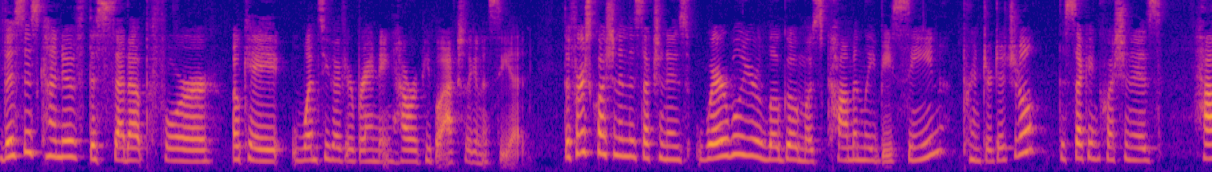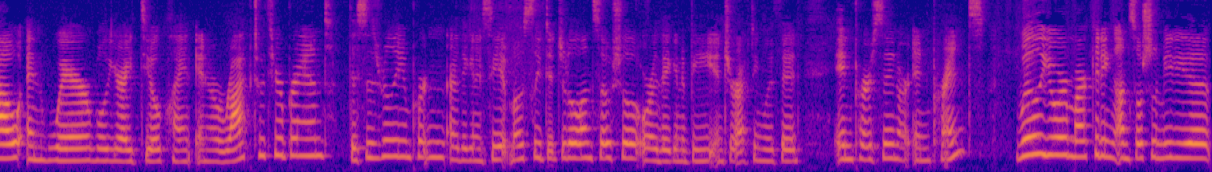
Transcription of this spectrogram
This is kind of the setup for okay, once you have your branding, how are people actually going to see it? The first question in this section is Where will your logo most commonly be seen, print or digital? The second question is How and where will your ideal client interact with your brand? This is really important. Are they going to see it mostly digital on social, or are they going to be interacting with it in person or in print? Will your marketing on social media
